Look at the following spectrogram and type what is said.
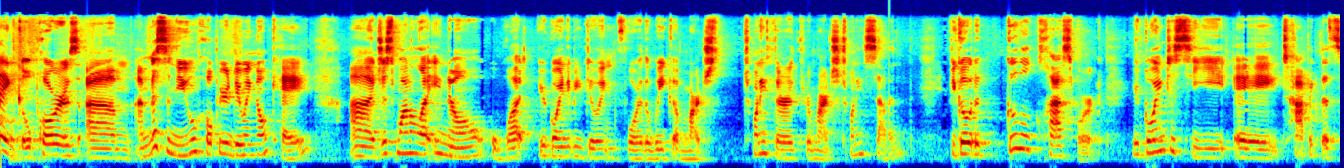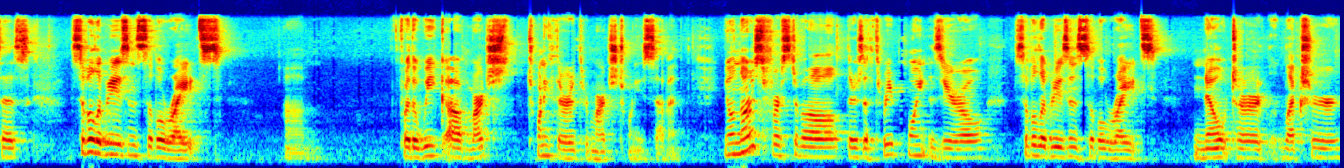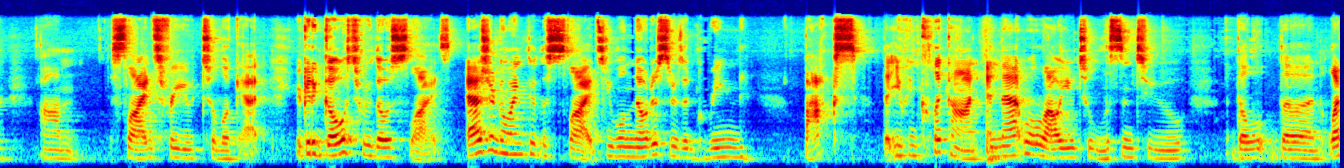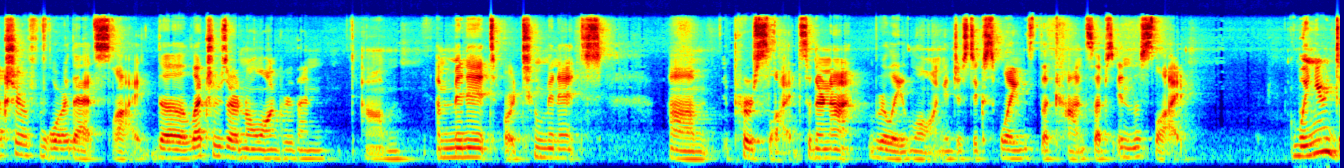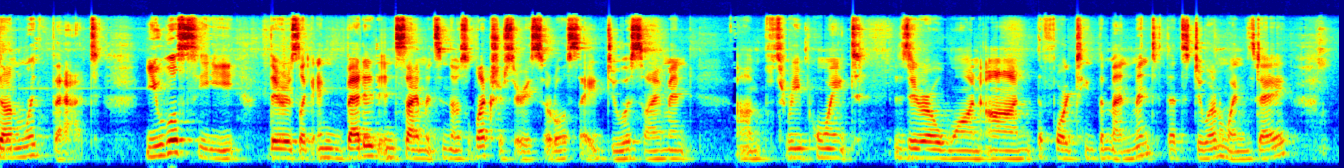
Hi, GoPores. Um, I'm missing you. Hope you're doing okay. I uh, just want to let you know what you're going to be doing for the week of March 23rd through March 27th. If you go to Google Classwork, you're going to see a topic that says Civil Liberties and Civil Rights um, for the week of March 23rd through March 27th. You'll notice, first of all, there's a 3.0 Civil Liberties and Civil Rights note or lecture um, slides for you to look at. You're going to go through those slides. As you're going through the slides, you will notice there's a green box that you can click on, and that will allow you to listen to the, the lecture for that slide. The lectures are no longer than um, a minute or two minutes um, per slide, so they're not really long. It just explains the concepts in the slide. When you're done with that, you will see there's like embedded assignments in those lecture series. So it'll say do assignment um, 3.01 on the 14th Amendment that's due on Wednesday.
